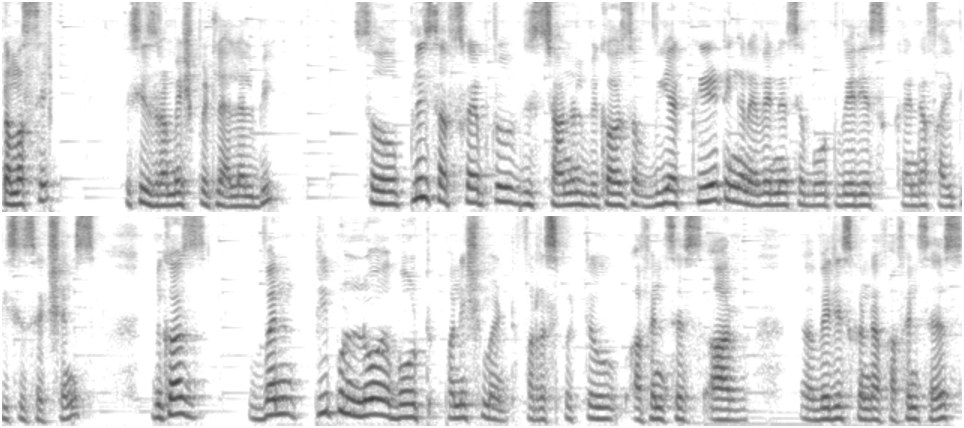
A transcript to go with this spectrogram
Namaste, this is Ramesh Pittla LLB. So please subscribe to this channel because we are creating an awareness about various kind of IPC sections. Because when people know about punishment for respective offences or uh, various kind of offences,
